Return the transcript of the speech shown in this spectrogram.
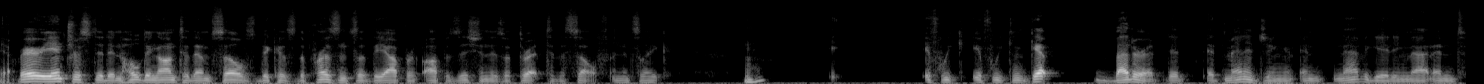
Yeah. very interested in holding on to themselves because the presence of the op- opposition is a threat to the self. And it's like, i- if we if we can get better at at, at managing and, and navigating that and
